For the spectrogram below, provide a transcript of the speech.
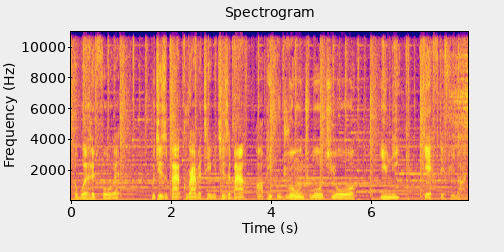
a word for it, which is about gravity, which is about are people drawn towards your unique gift, if you like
